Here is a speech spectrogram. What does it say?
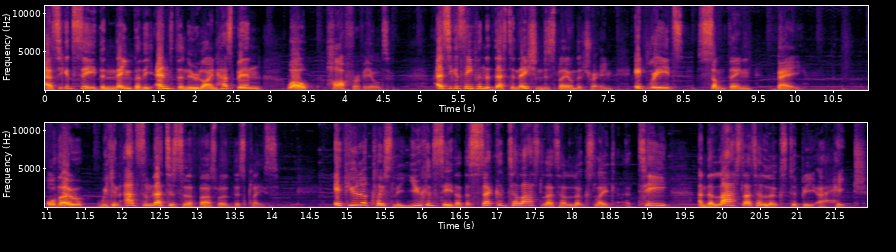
As you can see, the name for the end of the new line has been, well, half revealed. As you can see from the destination display on the train, it reads something Bay. Although, we can add some letters to the first word of this place. If you look closely, you can see that the second to last letter looks like a T, and the last letter looks to be a H.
